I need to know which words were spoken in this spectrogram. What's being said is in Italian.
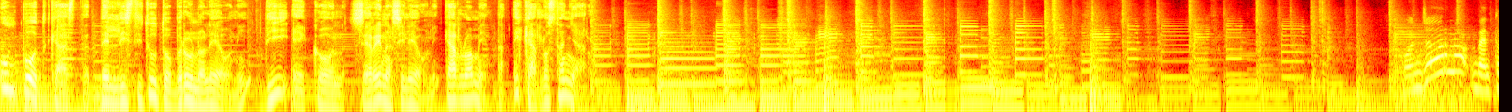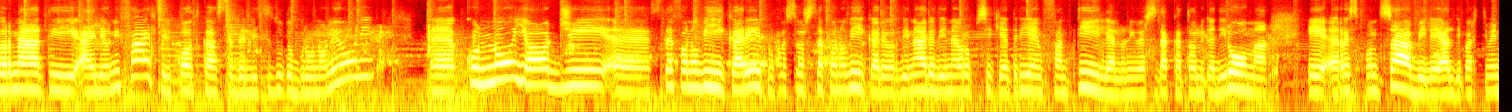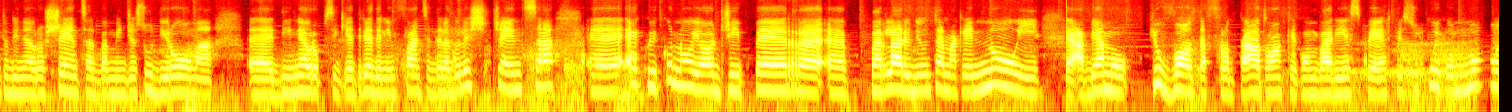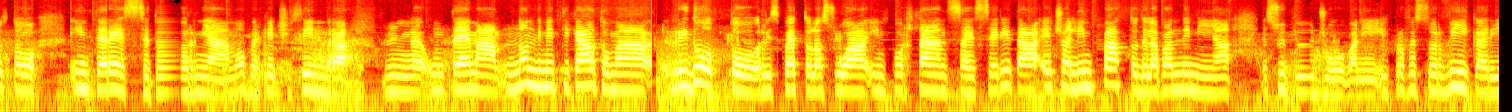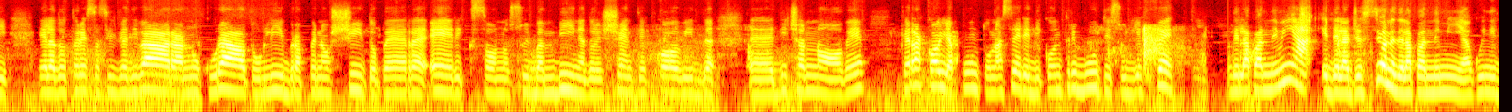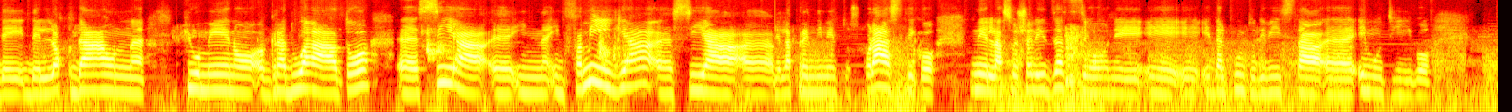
Un podcast dell'Istituto Bruno Leoni di e con Serena Sileoni, Carlo Amenta e Carlo Stagnaro. Buongiorno, bentornati ai Leoni Files, il podcast dell'Istituto Bruno Leoni. Eh, con noi oggi eh, Stefano Vicari, il professor Stefano Vicari, ordinario di neuropsichiatria infantile all'Università Cattolica di Roma e responsabile al Dipartimento di Neuroscienza al Bambin Gesù di Roma eh, di neuropsichiatria dell'infanzia e dell'adolescenza, eh, è qui con noi oggi per eh, parlare di un tema che noi abbiamo più volte affrontato anche con vari esperti e su cui con molto interesse torniamo perché ci sembra mh, mm, un tema non dimenticato ma ridotto rispetto alla sua importanza e serietà e cioè l'impatto della pandemia sui più giovani. Il professor Vicari e la dottoressa Silvia Divara hanno curato un libro appena uscito per Ericsson sui bambini, adolescenti e Covid-19 che raccoglie appunto una serie di contributi sugli effetti della pandemia e della gestione della pandemia, quindi dei, del lockdown più o meno graduato, eh, sia eh, in, in, famiglia, eh, sia eh, nell'apprendimento scolastico, nella socializzazione e, e, e dal punto di vista eh, emotivo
